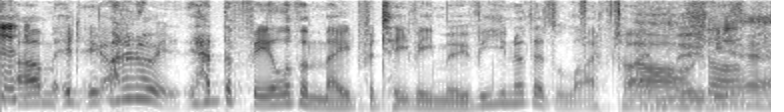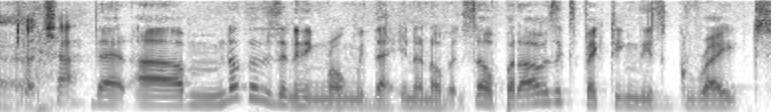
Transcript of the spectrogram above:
um, it, it- I don't know. It had the feel of a made-for-TV movie. You know, there's Lifetime Oh, movies Sure, Yeah. gotcha. that um, not that there's anything wrong with that in and of itself, but I was expecting this great,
